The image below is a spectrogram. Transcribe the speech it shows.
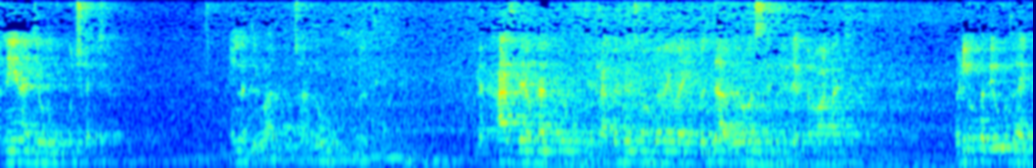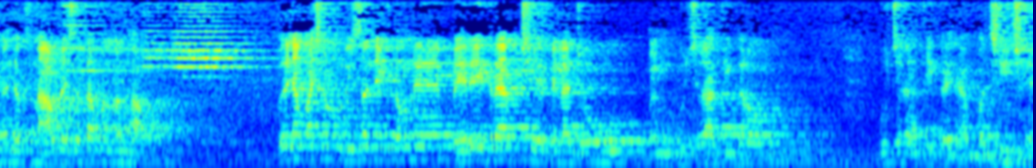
અને એના જેવું જ પૂછાય છે. એનાથી વાત પૂછાતું નથી. એટલે ખાસ ધ્યાન રાખજો, જેટલા કન્જેક્શન કરાવ્યા એ બધા વ્યવસ્થિત રીતે કરવાના છે. ઘણી વખત એવું થાય કંજક્શન આવડે છતાં પણ નથી આવડતું તો એના પાછળનું રીઝન એક તમને પેરેગ્રાફ છે, પેલા જો એનું ગુજરાતી કરો. ગુજરાતી કર્યા પછી છે,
